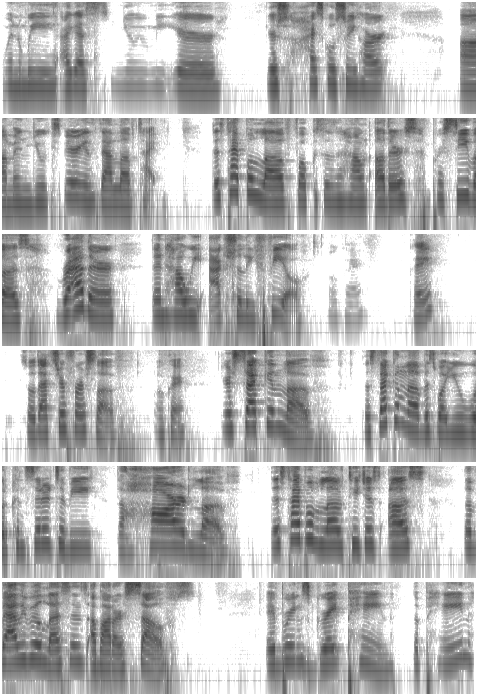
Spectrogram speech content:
when we, I guess, you meet your your high school sweetheart, um, and you experience that love type. This type of love focuses on how others perceive us rather than how we actually feel. Okay. Okay? So that's your first love. Okay. Your second love. The second love is what you would consider to be the hard love. This type of love teaches us the valuable lessons about ourselves. It brings great pain, the pain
